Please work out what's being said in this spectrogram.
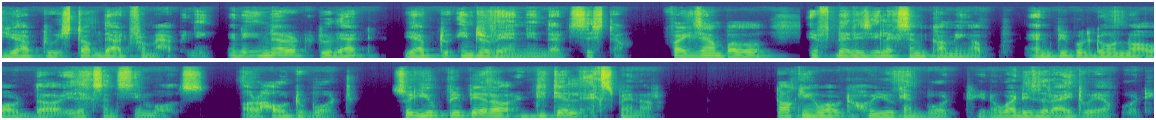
you have to stop that from happening and in order to do that you have to intervene in that system. For example, if there is election coming up and people don't know about the election symbols or how to vote, so you prepare a detailed explainer talking about how you can vote, you know, what is the right way of voting,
